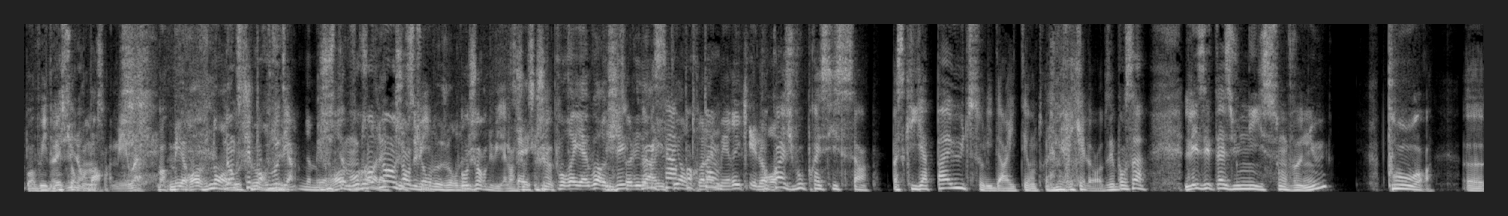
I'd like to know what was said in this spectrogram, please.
pas envie de rester Imaginons. comme ça, mais voilà. Bon. Mais revenons à Donc c'est pour vous aujourd'hui. dire, Non, mais justement, revenons à la revenons question aujourd'hui. d'aujourd'hui. Aujourd'hui, alors je, je- qu'il pourrait y avoir une non, solidarité c'est entre l'Amérique et l'Europe Pourquoi je vous précise ça? Parce qu'il n'y a pas eu de solidarité entre l'Amérique et l'Europe. C'est pour ça. Les États-Unis sont venus pour, euh,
